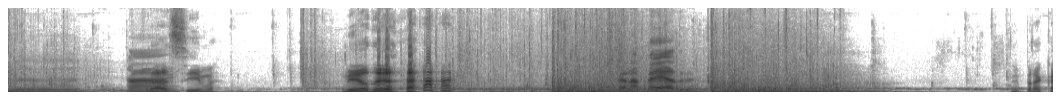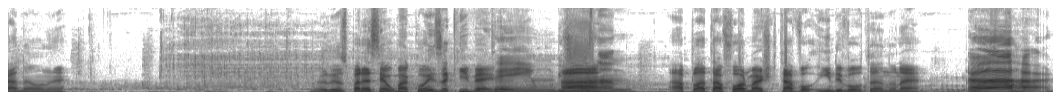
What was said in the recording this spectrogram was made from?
Hum, pra cima. Meu Deus. na pedra. Não é pra cá não, né? Meu Deus, parece que tem alguma coisa aqui, velho. Tem um bicho Ah. rosnando. A plataforma acho que tá indo e voltando, né? Aham.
